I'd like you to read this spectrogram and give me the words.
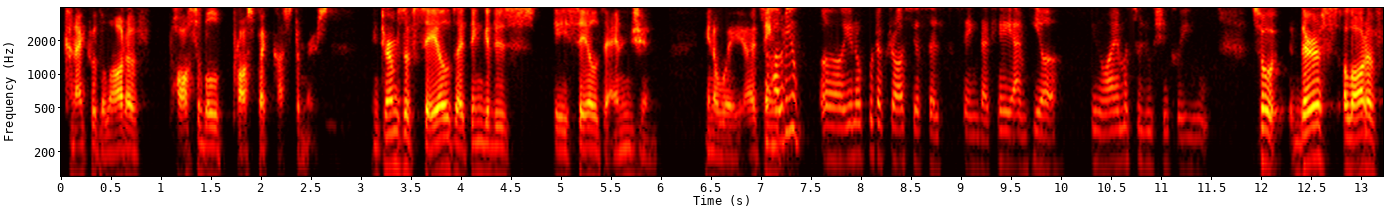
connect with a lot of possible prospect customers. In terms of sales, I think it is a sales engine in a way. I So think how do you uh, you know put across yourself saying that hey, I'm here. You know, I am a solution for you. So there's a lot of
